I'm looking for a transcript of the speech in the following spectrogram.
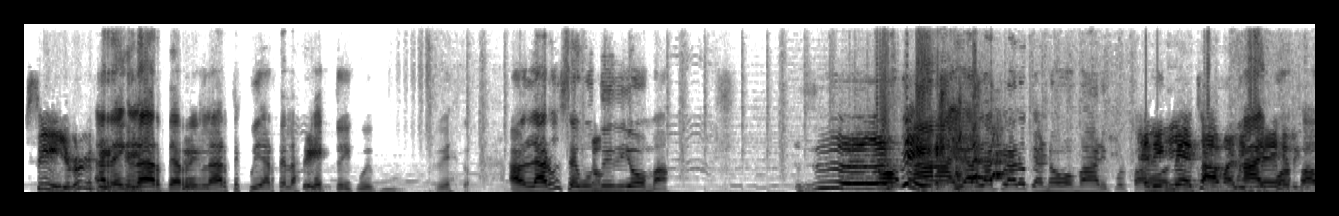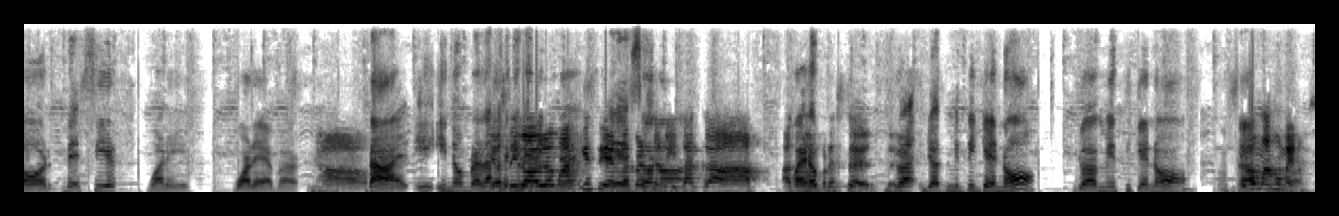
Sí, yo creo que sí. Arreglarte, arreglarte, cuidarte el aspecto y esto. Hablar un segundo idioma. Sí. Ay, habla claro que no, Mari, por favor. El inglés, chama, el inglés. Ay, por favor. Decir what if whatever. No. Tal, y, y nombrar la Yo sí lo hablo más que cierta personita acá, bueno, presente. Yo, admití que no. Yo admití que no. yo más o menos.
